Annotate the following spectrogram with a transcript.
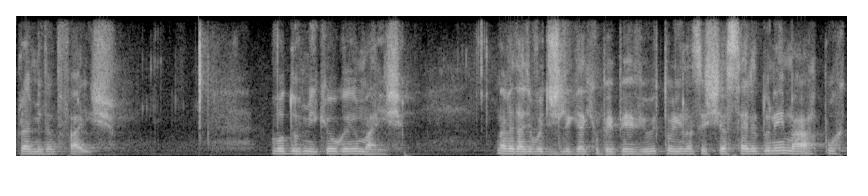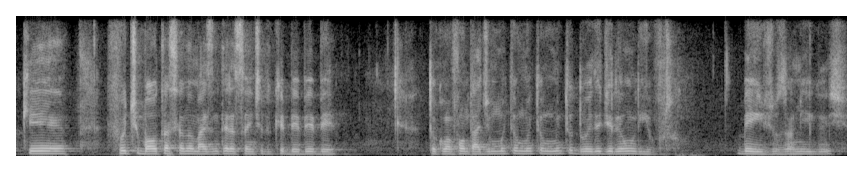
pra mim tanto faz. Vou dormir que eu ganho mais. Na verdade, eu vou desligar aqui o pay-per-view e tô indo assistir a série do Neymar, porque futebol tá sendo mais interessante do que BBB. Tô com uma vontade muito, muito, muito doida de ler um livro. Beijos, amigas.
